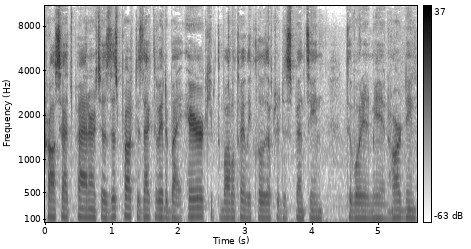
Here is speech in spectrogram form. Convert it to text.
crosshatch pattern. Says this product is activated by air. Keep the bottle tightly closed after dispensing to avoid immediate hardening.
